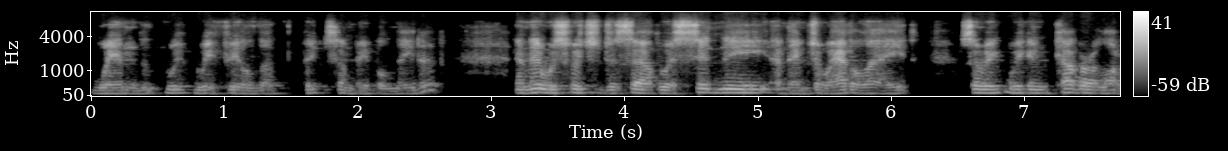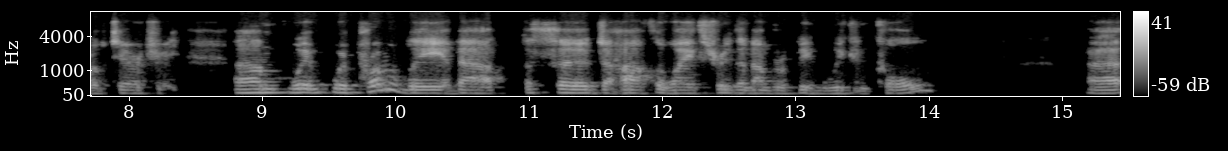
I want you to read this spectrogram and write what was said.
when we, we feel that some people need it. And then we switch to Southwest Sydney and then to Adelaide. So we, we can cover a lot of territory. Um, we're, we're probably about a third to half the way through the number of people we can call uh,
